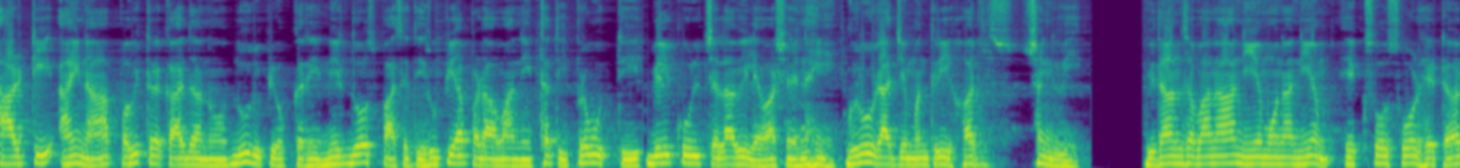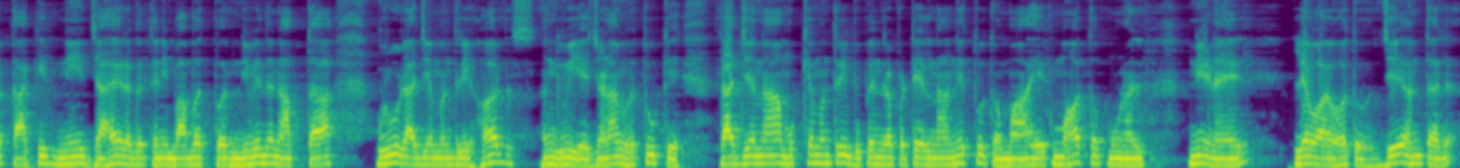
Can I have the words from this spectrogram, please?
આરટીઆઈના પવિત્ર કાયદાનો દુરુપયોગ કરી નિર્દોષ પાસેથી રૂપિયા પડાવવાની થતી પ્રવૃત્તિ બિલકુલ ચલાવી લેવાશે નહીં. ગૃહ રાજ્યમંત્રી હર્ષ સંઘવી. વિધાનસભાના નિયમોના નિયમ એકસો સોળ હેઠળ તાકીદની જાહેર અગત્યની બાબત પર નિવેદન આપતા ગૃહ રાજ્યમંત્રી હર્ષ સંઘવીએ જણાવ્યું હતું કે રાજ્યના મુખ્યમંત્રી ભૂપેન્દ્ર પટેલના નેતૃત્વમાં એક મહત્વપૂર્ણ નિર્ણય લેવાયો હતો, જે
